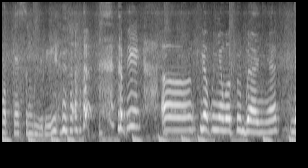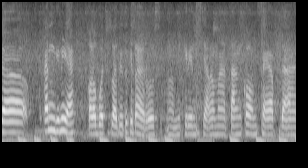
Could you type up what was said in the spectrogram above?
podcast sendiri. Tapi eh, nggak uh, punya waktu banyak. Gak kan gini ya Kalau buat sesuatu itu kita harus uh, mikirin secara matang Konsep dan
